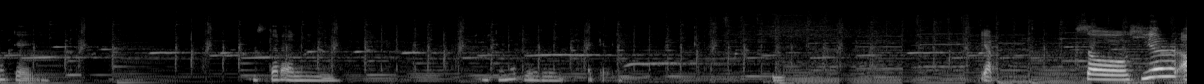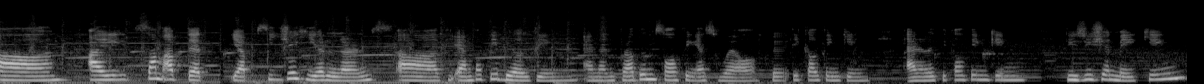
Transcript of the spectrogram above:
Okay. Is there any? I really. Okay. Yep. So here, uh, I sum up that yep, CJ here learns uh, the empathy building and then problem solving as well, critical thinking, analytical thinking, decision making,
